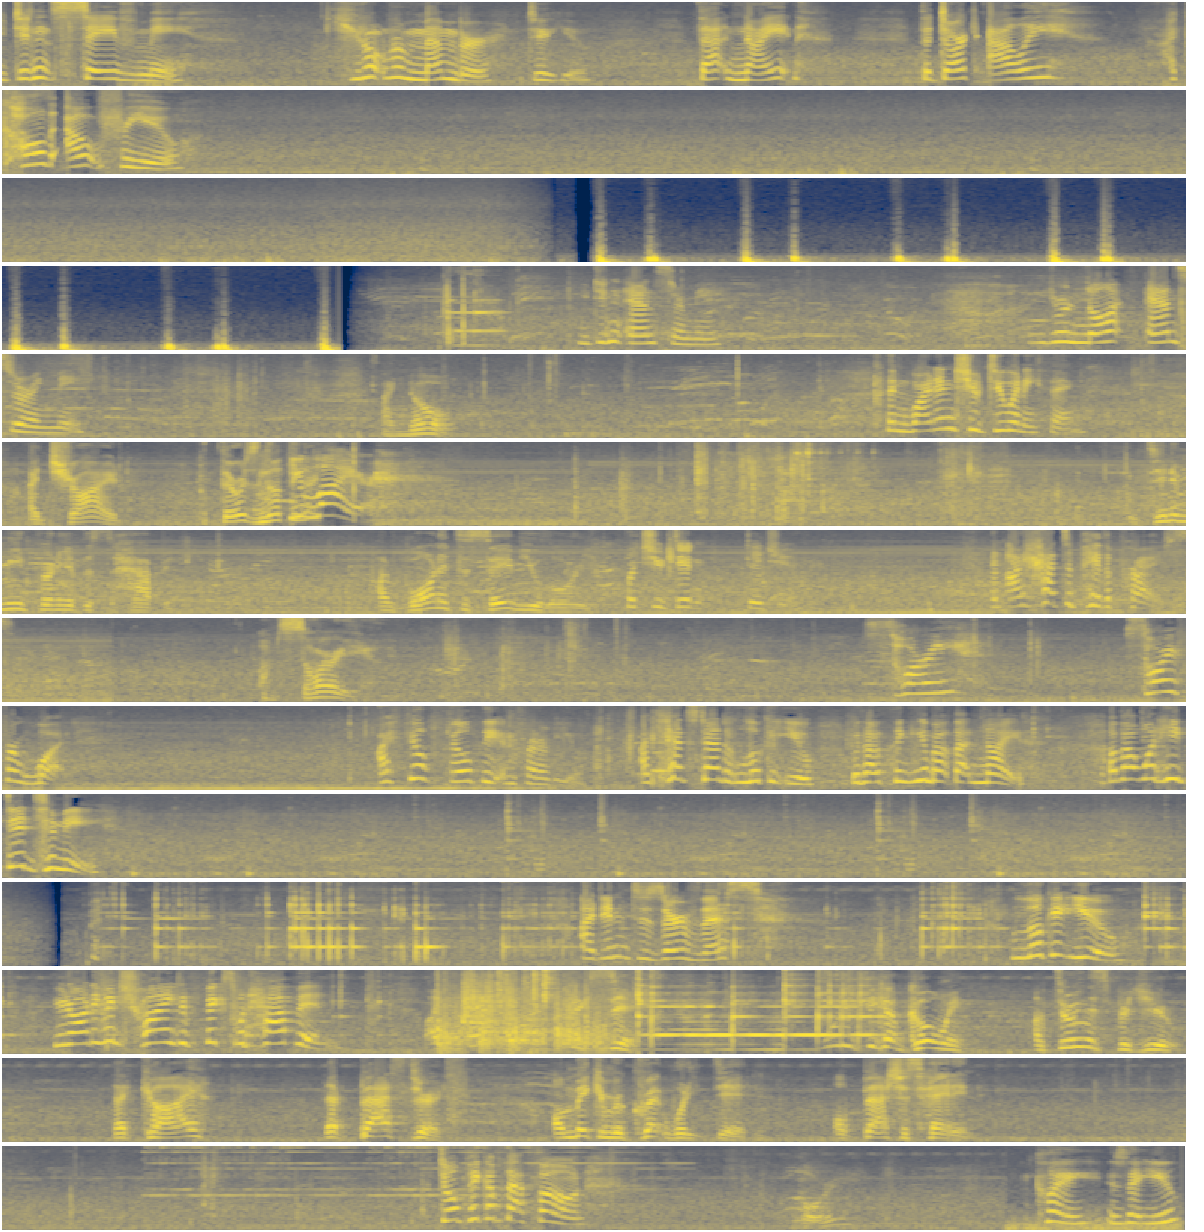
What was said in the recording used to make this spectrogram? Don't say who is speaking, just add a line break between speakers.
You didn't save me. You don't remember, do you? That night, the dark alley, I called out for you. You didn't answer me. You're not answering me.
I know.
Then why didn't you do anything?
I tried, but there was nothing.
You liar!
I didn't mean for any of this to happen. I wanted to save you, Lori.
But you didn't, did you? And I had to pay the price.
I'm sorry.
Sorry? Sorry for what? I feel filthy in front of you. I can't stand to look at you without thinking about that night. About what he did to me. I didn't deserve this. Look at you. You're not even trying to fix what happened.
I can't fix it. Where do you think I'm going? I'm doing this for you. That guy, that bastard. I'll make him regret what he did. I'll bash his head in.
Don't pick up that phone.
Lori?
Clay, is that you?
